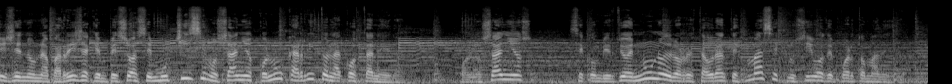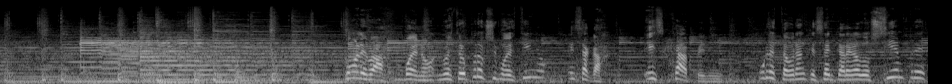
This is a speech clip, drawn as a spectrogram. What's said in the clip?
Estoy yendo a una parrilla que empezó hace muchísimos años con un carrito en la costanera. Con los años se convirtió en uno de los restaurantes más exclusivos de Puerto Madero. ¿Cómo les va? Bueno, nuestro próximo destino es acá, es Happening, un restaurante que se ha encargado siempre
